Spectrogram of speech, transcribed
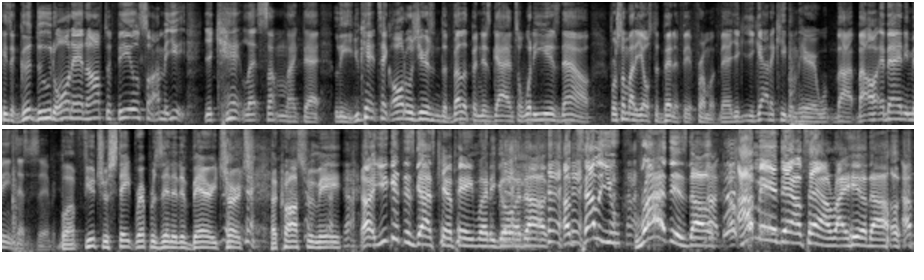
he's a good dude on and off the field. So I mean, you you can't let something like that lead. You can't take all those years in developing this guy into what he is now for somebody else to benefit from it, man. You, you got to keep him here by by, all, by any means necessary. Well, future state representative Barry Church across from me. All right, you get this guy's campaign money going, dog. I'm telling you, ride this, dog. I'm in downtown right here, dog. I'm,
